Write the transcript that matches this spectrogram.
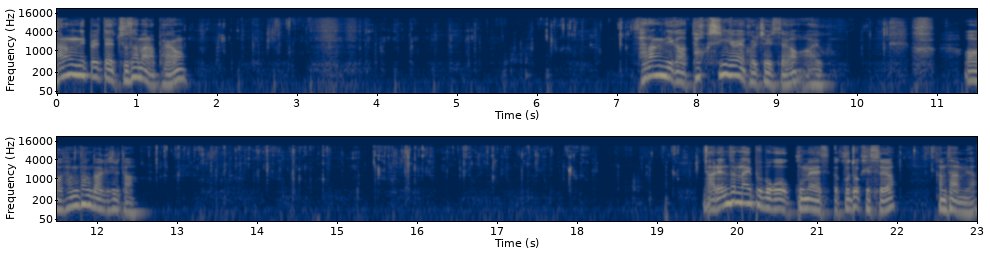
사랑니 뺄 때 주사만 아파요? 사랑니가 턱 신경에 걸쳐 있어요. 아이고. 어 상상도 하기 싫다. 아 랜선 라이프 보고 구매 구독했어요. 감사합니다.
